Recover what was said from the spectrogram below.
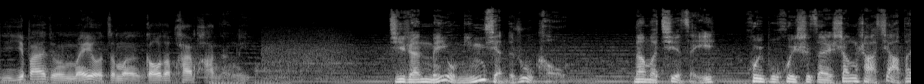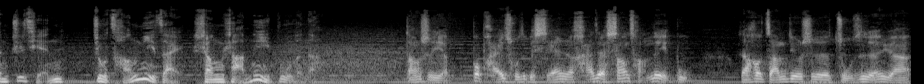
一般就没有这么高的攀爬能力。既然没有明显的入口，那么窃贼会不会是在商厦下班之前就藏匿在商厦内部了呢？当时也不排除这个嫌疑人还在商场内部，然后咱们就是组织人员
